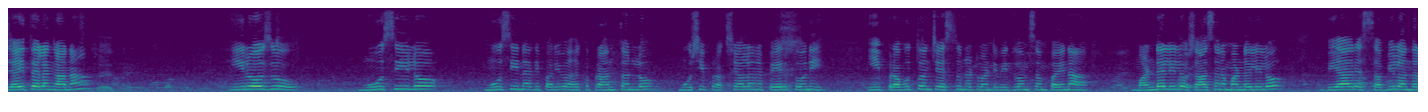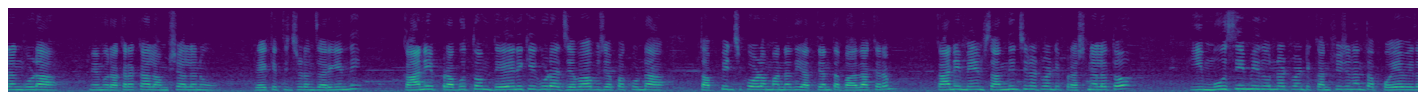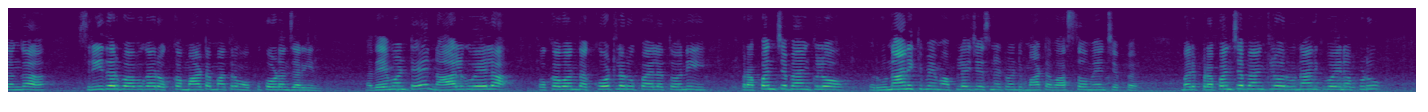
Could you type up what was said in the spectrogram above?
జై తెలంగాణ. ఈరోజు మూసీలో మూసీ నది పరివాహక ప్రాంతంలో మూసీ ప్రక్షాళన పేరుతోని ఈ ప్రభుత్వం చేస్తున్నటువంటి విధ్వంసం పైన మండలిలో శాసన మండలిలో బీఆర్ఎస్ సభ్యులందరం కూడా మేము రకరకాల అంశాలను రేకెత్తించడం జరిగింది. కానీ ప్రభుత్వం దేనికి కూడా జవాబు చెప్పకుండా తప్పించుకోవడం అన్నది అత్యంత బాధాకరం. కానీ మేము సంధించినటువంటి ప్రశ్నలతో ఈ మూసీ మీద ఉన్నటువంటి కన్ఫ్యూజన్ అంతా పోయే విధంగా శ్రీధర్ బాబు గారు ఒక్క మాట మాత్రం ఒప్పుకోవడం జరిగింది. అదేమంటే నాలుగు వేల ఒక వంద కోట్ల రూపాయలతోని ప్రపంచ బ్యాంకులో రుణానికి మేము అప్లై చేసినటువంటి మాట వాస్తవమే అని చెప్పారు. మరి ప్రపంచ బ్యాంకులో రుణానికి పోయినప్పుడు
